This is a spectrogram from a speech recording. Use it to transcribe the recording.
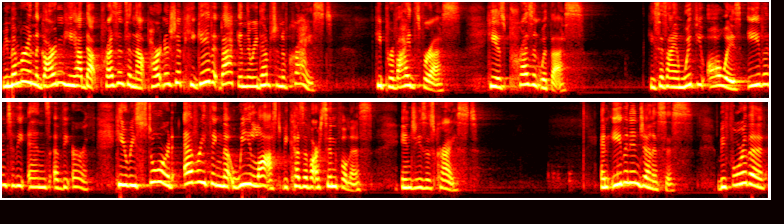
Remember in the garden, He had that presence and that partnership? He gave it back in the redemption of Christ. He provides for us, He is present with us. He says, I am with you always, even to the ends of the earth. He restored everything that we lost because of our sinfulness in Jesus Christ. And even in Genesis, before the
